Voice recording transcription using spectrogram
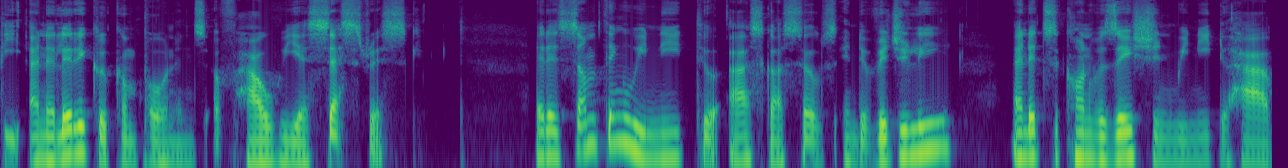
the analytical components of how we assess risk. It is something we need to ask ourselves individually, and it's a conversation we need to have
